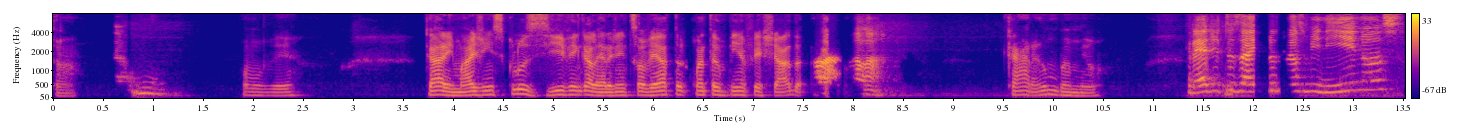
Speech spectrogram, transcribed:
Tá. Um. Vamos ver. Cara, imagem exclusiva, hein, galera? A gente só vê a com a tampinha fechada. Olha lá. Caramba, meu. Créditos aí para os meus meninos,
